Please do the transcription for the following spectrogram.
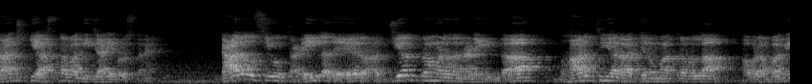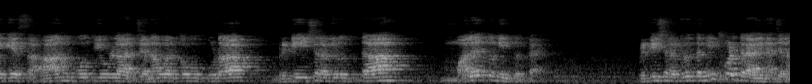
ರಾಜಕೀಯ ಅಸ್ತ್ರವಾಗಿ ಜಾರಿಗೊಳಿಸ್ತಾನೆ. ಡಾಲೌಸಿಯು ತಡೆಯಿಲ್ಲದೆ ರಾಜ್ಯಾಕ್ರಮಣದ ನಡೆಯಿಂದ ಭಾರತೀಯ ರಾಜ್ಯರು ಮಾತ್ರವಲ್ಲ, ಅವರ ಬಗೆಗೆ ಸಹಾನುಭೂತಿಯುಳ್ಳ ಜನವರ್ಗವೂ ಕೂಡ ಬ್ರಿಟಿಷರ ವಿರುದ್ಧ ಮಲೆತು ನಿಂತುತ್ತೆ. ಬ್ರಿಟಿಷರ ವಿರುದ್ಧ ನಿಂತುಕೊಳ್ತಾರೆ ಅಲ್ಲಿನ ಜನ.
